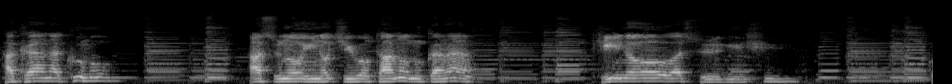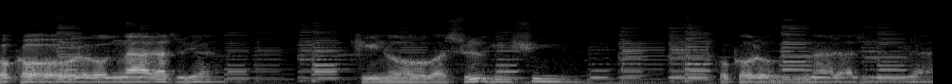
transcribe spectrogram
儚くも明日の命を頼むかな。昨日は過ぎし心ならずや。昨日は過ぎし心ならずや。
